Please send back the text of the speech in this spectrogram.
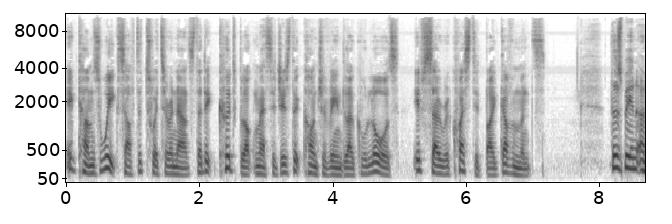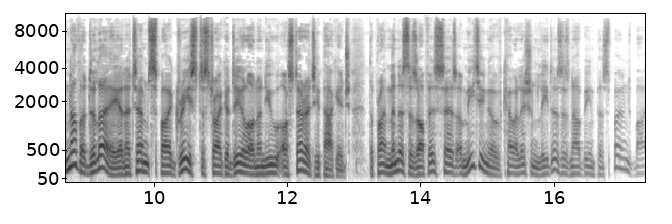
It comes weeks after Twitter announced that it could block messages that contravened local laws, if so requested by governments. There's been another delay in attempts by Greece to strike a deal on a new austerity package. The Prime Minister's office says a meeting of coalition leaders has now been postponed by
